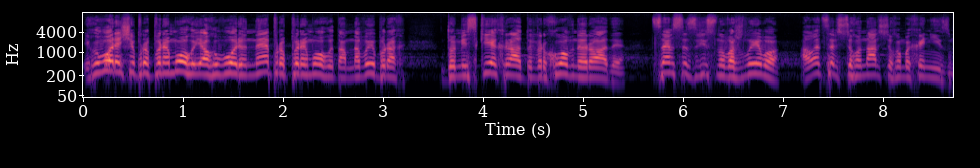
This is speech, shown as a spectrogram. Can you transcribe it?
І говорячи про перемогу, я говорю не про перемогу там на виборах до міських рад, до Верховної Ради. Це все, звісно, важливо, але це всього-навсього механізм,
